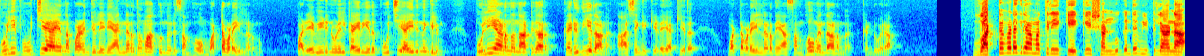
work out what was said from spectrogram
പുലി പൂച്ചയായെന്ന പഴഞ്ചൊല്ലിനെ അനർത്ഥമാക്കുന്ന ഒരു സംഭവം വട്ടവടയിൽ നടന്നു. പഴയ വീടിനുള്ളിൽ കയറിയത് പൂച്ചയായിരുന്നെങ്കിലും പുലിയാണെന്ന് നാട്ടുകാർ കരുതിയതാണ് ആശങ്കയ്ക്കിടയാക്കിയത്. വട്ടവടയിൽ നടന്ന ആ സംഭവം എന്താണെന്ന് കണ്ടുവരാം. വട്ടവട ഗ്രാമത്തിലെ കെ കെ ഷൺമുഖന്റെ വീട്ടിലാണ്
